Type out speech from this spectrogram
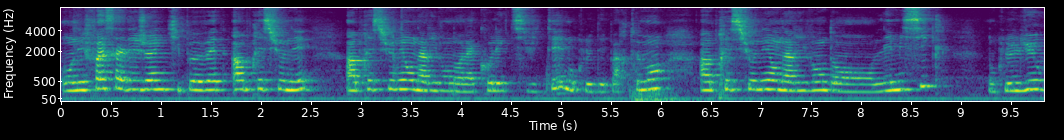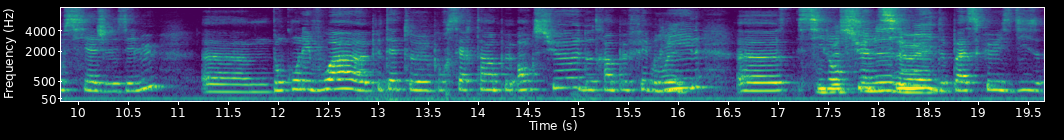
on est face à des jeunes qui peuvent être impressionnés, impressionnés en arrivant dans la collectivité, donc le département, impressionnés en arrivant dans l'hémicycle, donc le lieu où siègent les élus, euh, donc on les voit euh, peut-être euh, pour certains un peu anxieux, d'autres un peu fébriles, silencieux, timides, parce qu'ils se disent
